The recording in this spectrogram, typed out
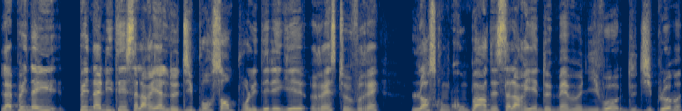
La pénalité salariale de 10% pour les délégués reste vraie lorsqu'on compare des salariés de même niveau de diplôme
